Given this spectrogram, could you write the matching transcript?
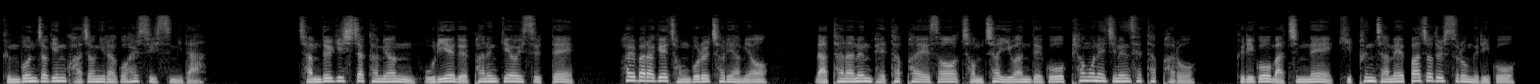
근본적인 과정이라고 할 수 있습니다. 잠들기 시작하면 우리의 뇌파는 깨어있을 때 활발하게 정보를 처리하며 나타나는 베타파에서 점차 이완되고 평온해지는 세타파로 그리고 마침내 깊은 잠에 빠져들수록 느리고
